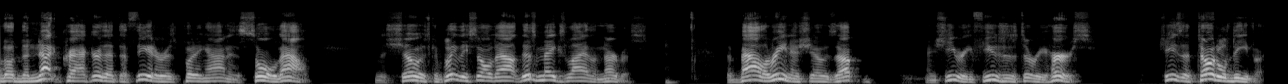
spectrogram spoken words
the, the Nutcracker that the theater is putting on is sold out. The show is completely sold out. This makes Lila nervous. The ballerina shows up and she refuses to rehearse. She's a total diva.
